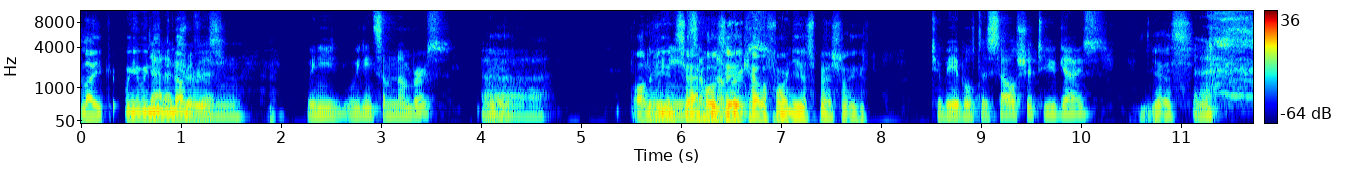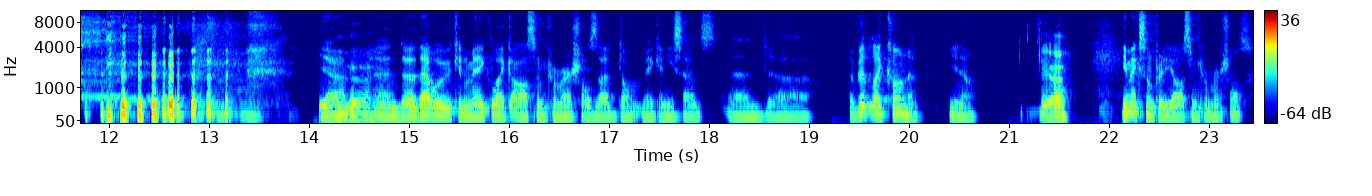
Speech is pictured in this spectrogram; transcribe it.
Like we, we need numbers. Data-driven. We need we need some numbers. Yeah. Uh, All of we you in San Jose. California, especially. to be able to sell shit to you guys. Yes. yeah, Yeah. and uh, that way we can make like awesome commercials that don't make any sense, and uh, a bit like Conan. You know, Yeah. he makes some pretty awesome commercials.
